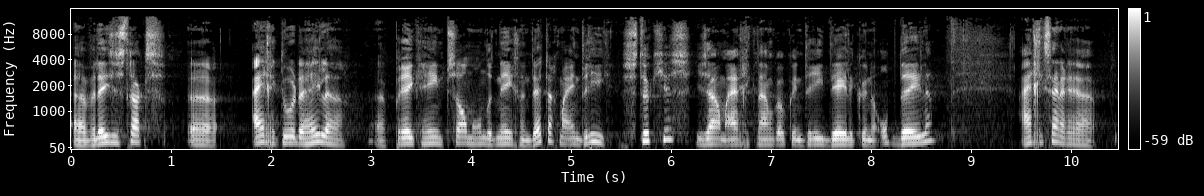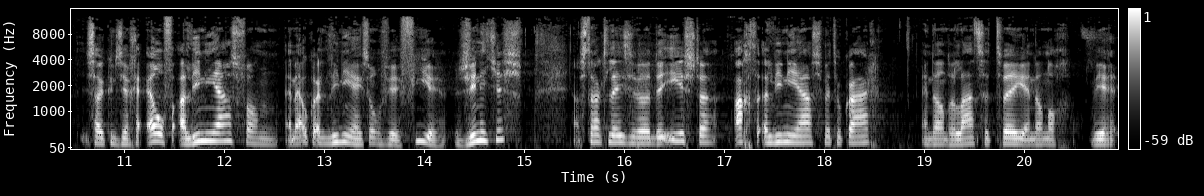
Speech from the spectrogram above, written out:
Uh, we lezen straks eigenlijk door de hele preek heen psalm 139, maar in drie stukjes. Je zou hem eigenlijk namelijk ook in drie delen kunnen opdelen. Eigenlijk zijn er, zou je kunnen zeggen, elf alinea's van, en elke alinea heeft ongeveer vier zinnetjes. Nou, straks lezen we de eerste acht alinea's met elkaar. En dan de laatste twee en dan nog weer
